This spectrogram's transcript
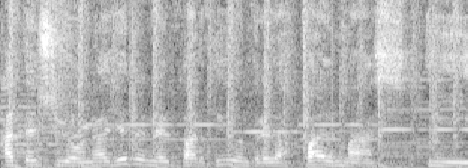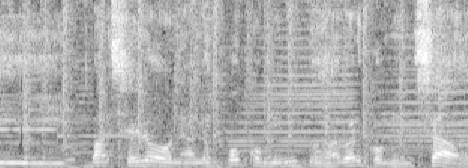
Atención, ayer en el partido entre Las Palmas y Barcelona, a los pocos minutos de haber comenzado,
